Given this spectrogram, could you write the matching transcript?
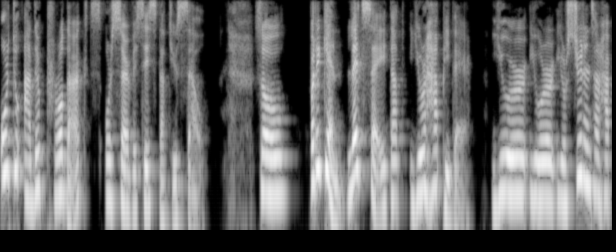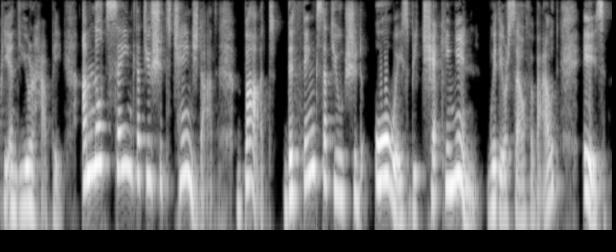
or to other products or services that you sell. So but again let's say that you're happy there your your your students are happy and you're happy. I'm not saying that you should change that but the things that you should always be checking in with yourself about is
